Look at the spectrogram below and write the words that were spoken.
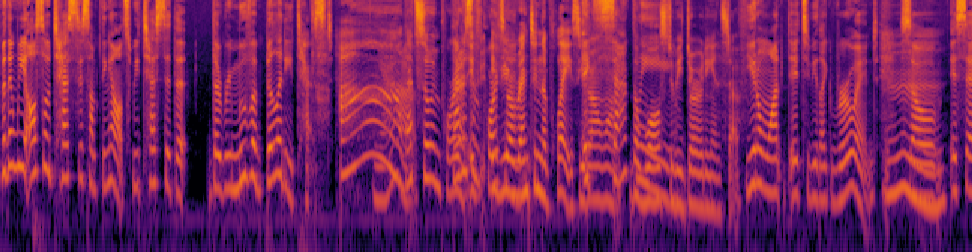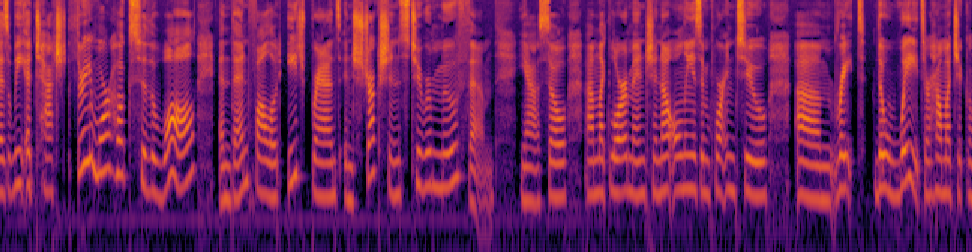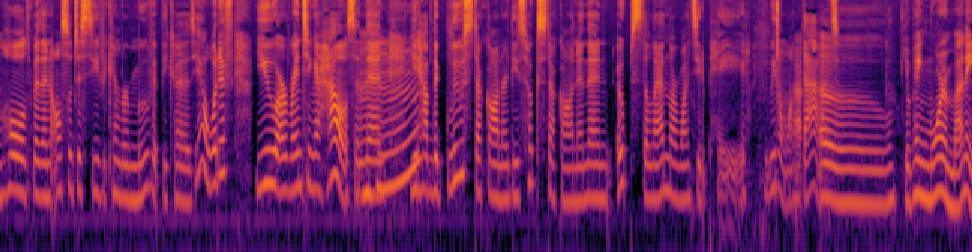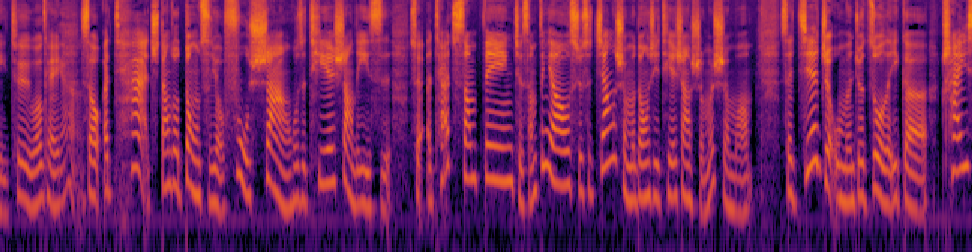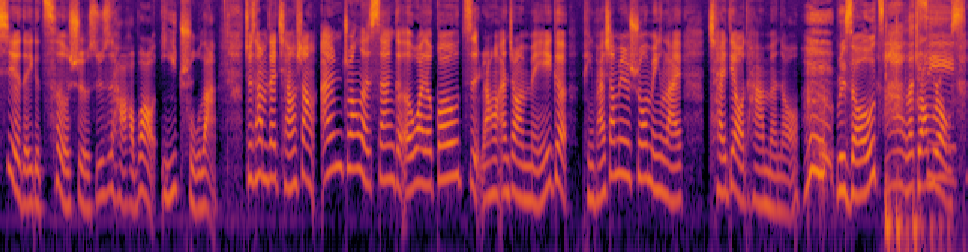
But then we also tested something else. We tested the the removability test. Ah, Yeah. that's so important. That is if, if you're renting the place, you don't want the walls to be dirty and stuff. You don't want it to be like ruined. So it says we attached three more hooks to the wall and then followed each brand's instructions to remove them. Yeah, so um, like Laura mentioned, not only is it important to um, rate the weight or how much it can hold, but then also to see if you can remove it. Because, yeah, what if you are renting a house and then you have the glue stuck on or these hooks stuck on, and then, oops, the landlord wants you to pay? We don't want that. Oh, you're paying more money too. Okay. Yeah. So attach 当做动词有附上或是贴上的意思，所以 attach something to something else 就是将什么东西贴上什么什么。所以接着我们就做了一个拆卸的一个测试，就是好好不好移除啦。就是他们在墙上安装了三个额外的钩子，然后按照每一个品牌上面的说明来拆掉它们哦。 Results. Ah, let's Drum see. rolls.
